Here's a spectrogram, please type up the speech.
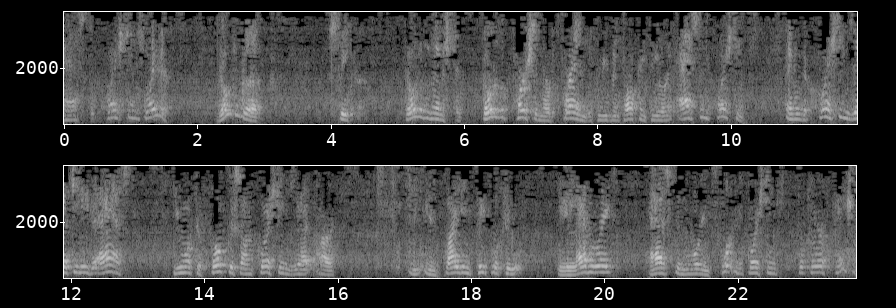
ask the questions later. Go to the speaker Go to the minister. Go to the person or friend who you've been talking to and ask them questions. And the questions that you need to ask, you want to focus on questions that are inviting people to elaborate, ask the more important questions for clarification.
